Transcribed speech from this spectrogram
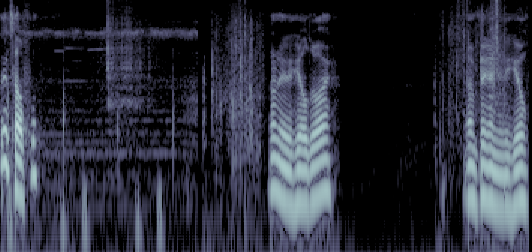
That's helpful. I don't need a heal, do I? I don't think I need a heal.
